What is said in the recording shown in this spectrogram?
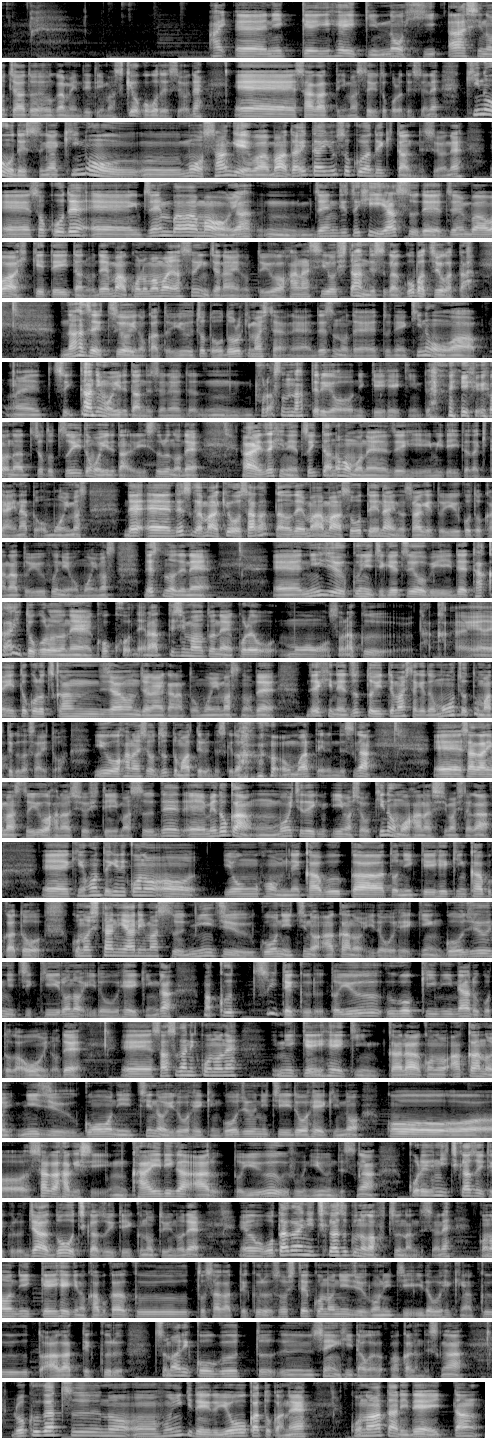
はい、えー、日経平均の日足のチャート画面出ています。今日ここですよね。えー、下がっていますというところですよね。昨日ですが、昨日も下げは、まあ大体予測はできたんですよね。えー、そこで、えー、前場はもうや、うん、前日比安で前場は引けていたので、まあこのまま安いんじゃないのというお話をしたんですが、5番強かった。なぜ強いのかという、ちょっと驚きましたよね。ですので、えっとね、昨日は、えー、ツイッターにも入れたんですよね。うん、プラスになってるよ、日経平均というような、ちょっとツイートも入れたりするので、はい、ぜひね、ツイッターの方もね、ぜひ見ていただきたいなと思います。で、えー、ですが、まあ今日下がったので、まあまあ想定内の下げということかなというふうに思います。ですのでね、えー、29日月曜日で高いところね、ここ狙ってしまうとね、これもうおそらく高いところ掴んじゃうんじゃないかなと思いますので、ぜひね、ずっと言ってましたけど、もうちょっと待ってくださいというお話をずっと待ってるんですけど、待ってるんですが、えー、下がりますというお話をしています。で、えー、メド感、うん、もう一度言いましょう。昨日もお話ししましたが、えー、基本的にこの4本ね、株価と日経平均株価と、この下にあります25日の赤の移動平均、50日黄色の移動平均が、まあ、くっついてくるという動きになることが多いので、さすがにこのね、日経平均からこの赤の25日の移動平均、50日移動平均のこう差が激しい、うん、乖離があるというふうに言うんですが、これに近づいてくる。じゃあどう近づいていくのというので、お互いに近づくのが普通なんですよね。この日経平均の株価がぐーっと下がってくる。そしてこの25日移動平均がぐーっと上がってくる。つまりこうぐーっと線引いた方がわかるんですが、6月の雰囲気で言う8日とかね、このあたりで一旦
